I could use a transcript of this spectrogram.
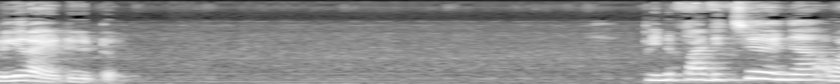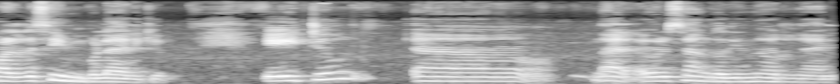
ക്ലിയർ ആയിട്ട് കിട്ടും. പിന്നെ പഠിച്ചു കഴിഞ്ഞാൽ വളരെ സിമ്പിളായിരിക്കും ഏറ്റവും ഒരു സംഗതി എന്ന് പറഞ്ഞാൽ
